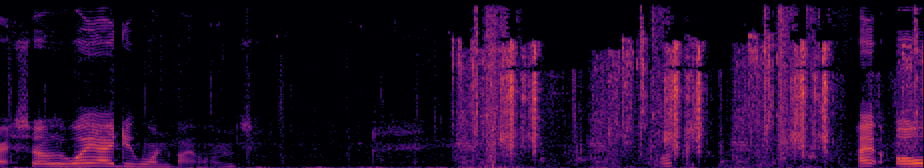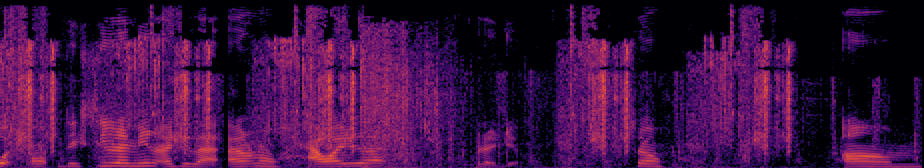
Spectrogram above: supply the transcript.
Alright, so the way I do one by ones. Whoops. I oh, oh, they see what I mean? I do that. I don't know how I do that, but I do. So, um,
